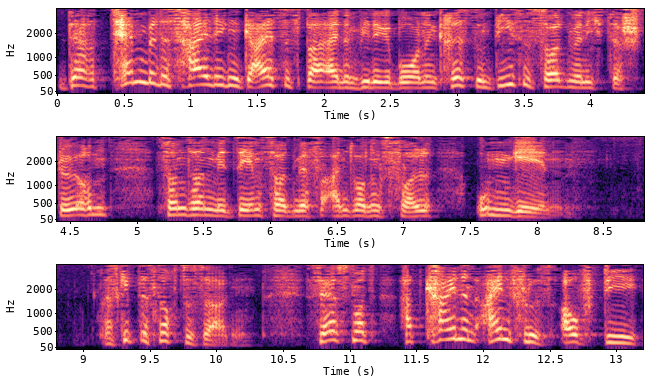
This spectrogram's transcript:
der Tempel des Heiligen Geistes bei einem wiedergeborenen Christ und diesen sollten wir nicht zerstören, sondern mit dem sollten wir verantwortungsvoll umgehen. Was gibt es noch zu sagen? Selbstmord hat keinen Einfluss auf die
